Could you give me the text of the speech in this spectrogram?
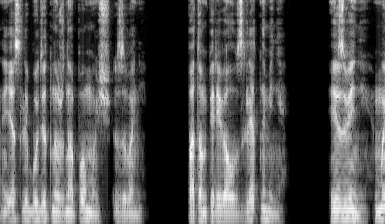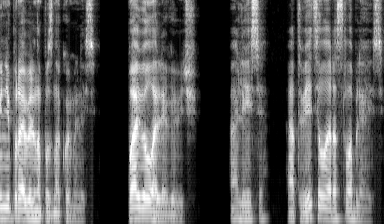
Если будет нужна помощь, звони». Потом перевел взгляд на меня. «Извини, мы неправильно познакомились. Павел Олегович». «Олеся», — ответила, расслабляясь.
